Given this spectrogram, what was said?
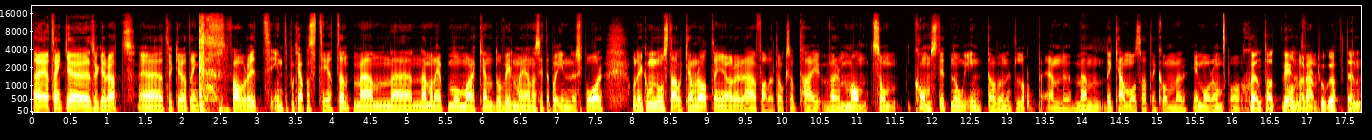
jag tänker jag trycker rött. Eh, Jag tycker att det är en favorit, inte på kapaciteten, men eh, när man är på Momarken då vill man gärna sitta på innerspår. Och det kommer nog stallkamraten göra i det här fallet också, Tai Vermont, som konstigt nog inte har vunnit lopp ännu. Men det kan vara så att det kommer imorgon på... skönt att någon av er V75. tog upp den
